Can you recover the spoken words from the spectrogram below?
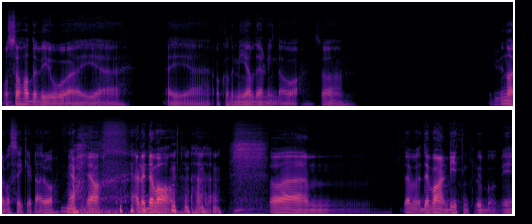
og så hadde vi jo ei, eh, ei eh, akademiavdeling da òg, så Runar var sikkert der òg. Ja. ja. Eller det var han. så um, det, det, var en liten klubb, og vi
